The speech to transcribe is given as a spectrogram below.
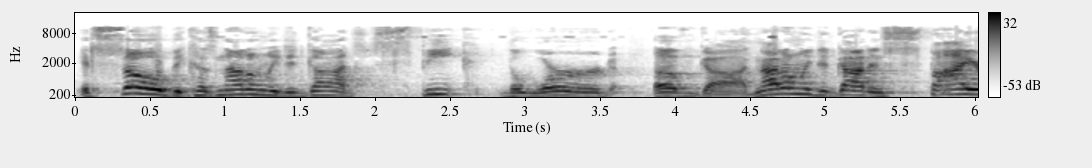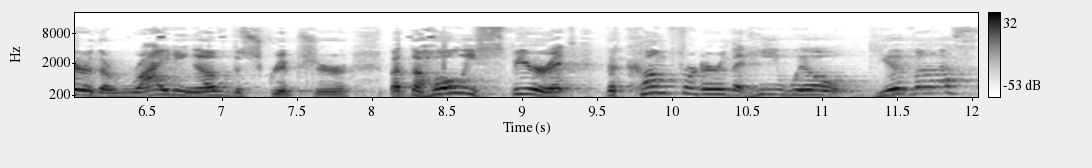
It's so because not only did God speak the word of God, not only did God inspire the writing of the scripture, but the Holy Spirit, the comforter that He will give us,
